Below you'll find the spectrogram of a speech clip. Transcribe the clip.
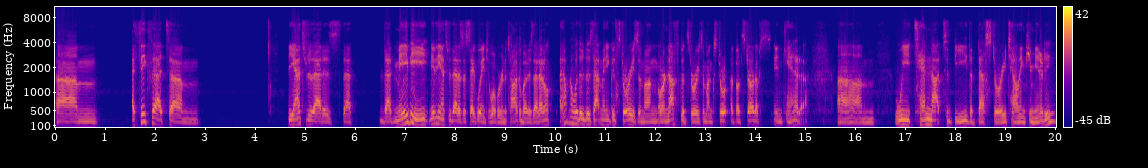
Um, I think that um, the answer to that is that that maybe maybe the answer to that is a segue into what we're going to talk about is that I don't I don't know whether there's that many good stories among or enough good stories among sto- about startups in Canada. Um, we tend not to be the best storytelling community.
